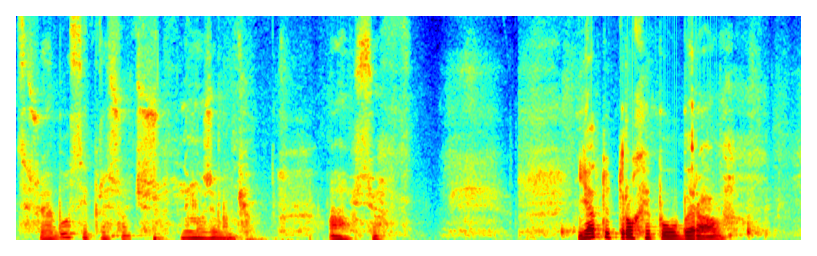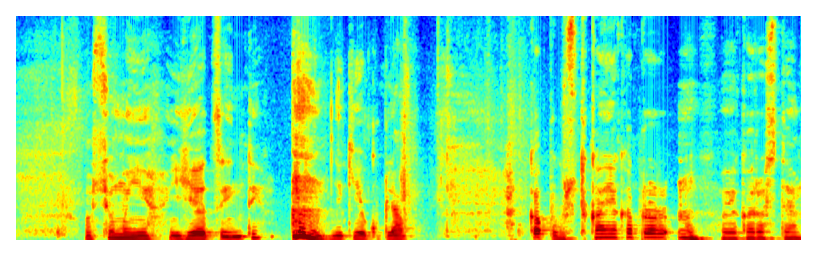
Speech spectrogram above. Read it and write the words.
Це що, я босий прийшов чи що? Не може бути. А, все. Я тут трохи поубирав. Ось у мої гіацинти, які я купляв. Капустка, яка про... ну, яка росте.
